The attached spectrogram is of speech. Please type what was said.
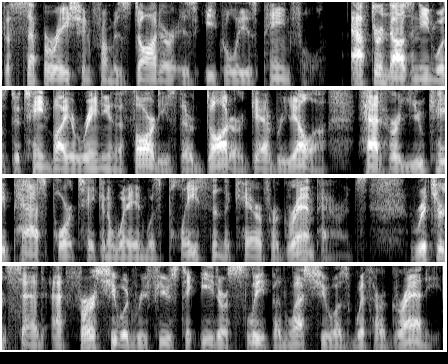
the separation from his daughter is equally as painful. After Nazanin was detained by Iranian authorities, their daughter, Gabriella, had her UK passport taken away and was placed in the care of her grandparents. Richard said at first she would refuse to eat or sleep unless she was with her granny.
